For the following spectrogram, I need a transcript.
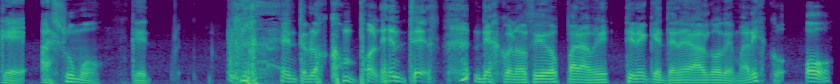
que asumo que entre los componentes desconocidos para mí tiene que tener algo de marisco o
